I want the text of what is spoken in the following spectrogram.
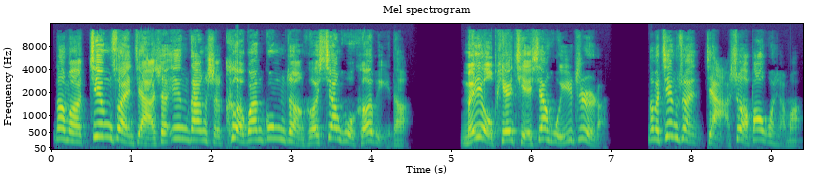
那么精算假设应当是客观公正和相互可比的，没有偏且相互一致的。那么精算假设包括什么？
